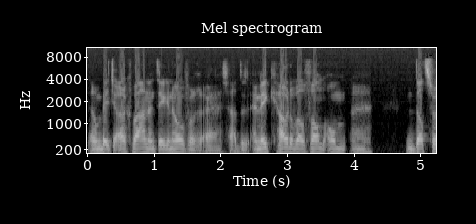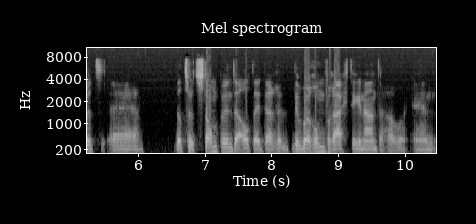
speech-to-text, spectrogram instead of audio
een beetje argwanend tegenover uh, zaten. En ik hou er wel van om uh, dat, soort, dat soort standpunten altijd daar de waarom-vraag tegenaan te houden. En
